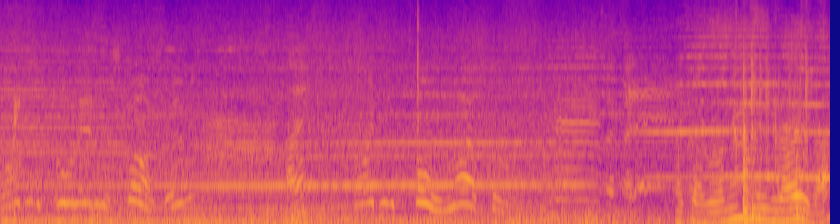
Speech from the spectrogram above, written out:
Why did it fall out of the sky, Bernie? Why did it fall last time? Okay, well I'm going to move it over.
